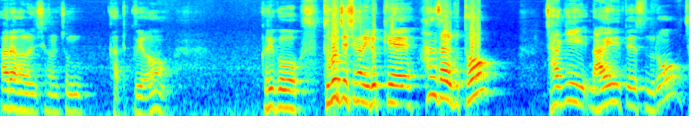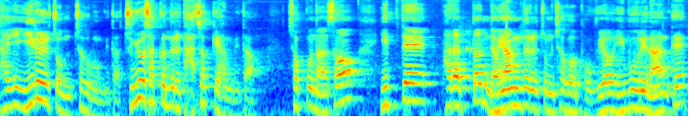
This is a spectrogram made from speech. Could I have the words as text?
알아가는 시간을 좀 갖고요. 그리고 두 번째 시간에 이렇게 한 살부터 자기 나이 대순으로 자기 일을 좀 적어봅니다. 중요 사건들을 다 적게 합니다. 적고 나서 이때 받았던 영향들을 좀 적어보고요. 이 부분이 나한테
